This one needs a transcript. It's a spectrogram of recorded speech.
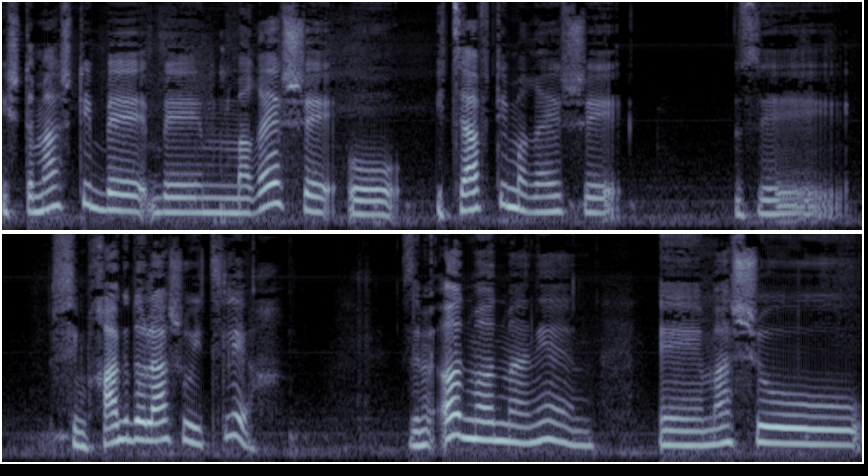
השתמשתי במראה ש... או הצבתי מראה שזה שמחה גדולה שהוא הצליח. זה מאוד מאוד מעניין. אה, משהו,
